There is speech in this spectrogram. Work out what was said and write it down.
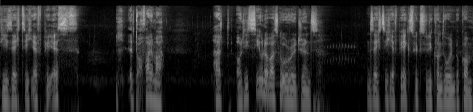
Die 60 FPS. Ich, äh, doch, warte mal. Hat Odyssey oder war es nur Origins? Ein 60 FPS Fix für die Konsolen bekommen.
